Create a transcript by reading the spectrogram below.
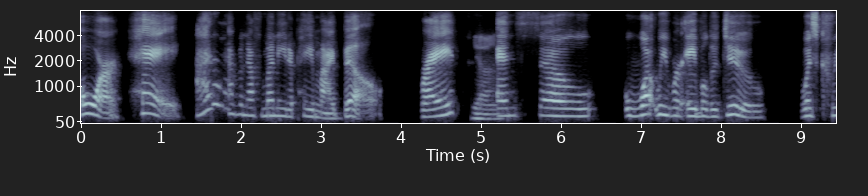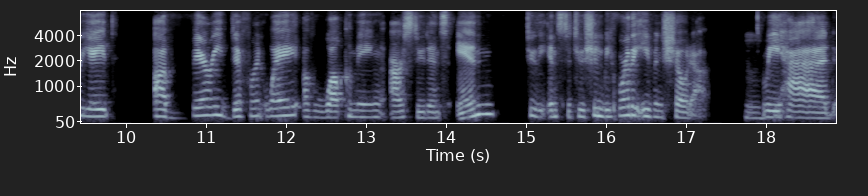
Or, Hey, I don't have enough money to pay my bill. Right. Yeah. And so, what we were able to do was create a very different way of welcoming our students in to the institution before they even showed up. Mm-hmm. We had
